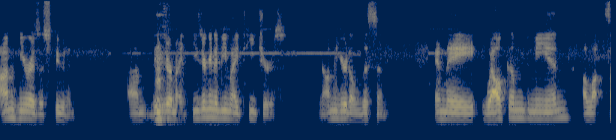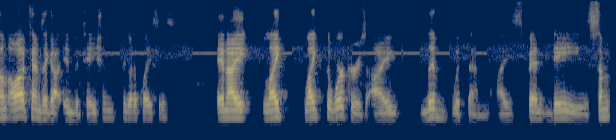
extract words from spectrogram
I'm here as a student. Um, these hmm. are my these are going to be my teachers. You know, I'm here to listen, and they welcomed me in a lot. Some a lot of times I got invitations to go to places, and I like like the workers. I lived with them. I spent days. Some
